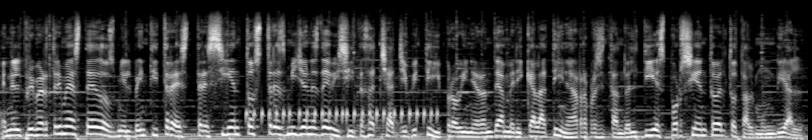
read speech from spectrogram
En el primer trimestre de 2023, 303 millones de visitas a ChatGPT provinieron de América Latina, representando el 10% del total mundial.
